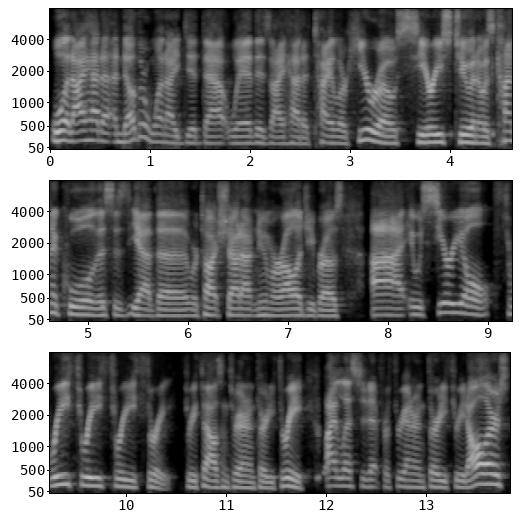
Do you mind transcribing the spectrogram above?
Well, and I had a, another one I did that with is I had a Tyler Herro series two, and it was kind of cool. This is yeah, the we're talking shout out numerology bros. Uh it was serial three three three three three thousand three hundred thirty three. I listed it for three hundred thirty three dollars.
